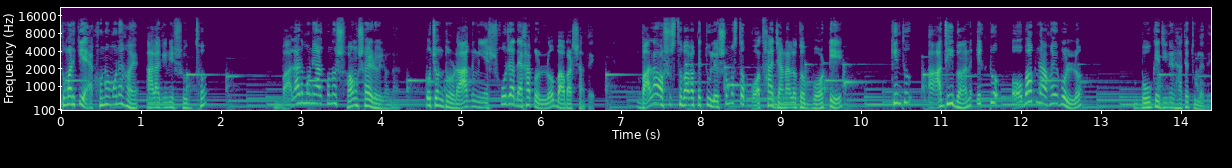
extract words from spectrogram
তোমার কি এখনও মনে হয় আলাগিনী শুদ্ধ? বালার মনে আর কোনো সংশয় রইল না। প্রচণ্ড রাগ নিয়ে সোজা দেখা করল বাবার সাথে। বালা অসুস্থ বাবাকে তুলে সমস্ত কথা জানালো তো বটে, কিন্তু আদিবান একটু অবাক না হয়ে বলল, বউকে জিনের হাতে তুলে দে।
